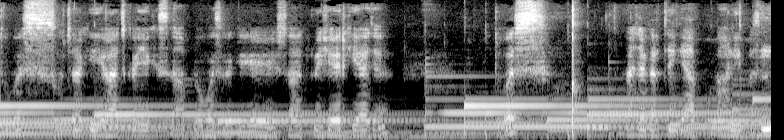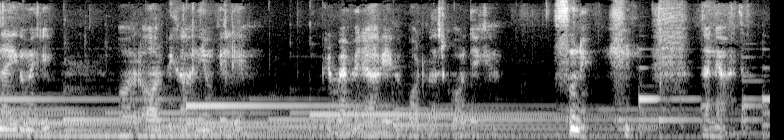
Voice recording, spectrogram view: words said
तो बस सोचा कि आज का ये किस्सा आप लोगों के साथ में शेयर किया जाए। तो बस, आशा करते हैं कि आपको कहानी पसंद आएगी मेरी। और भी कहानियों के लिए कृपया मेरे आगे का पॉडकास्ट को और देखें। सुने। धन्यवाद।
